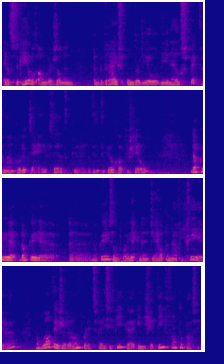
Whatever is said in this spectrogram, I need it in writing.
en dat is natuurlijk heel wat anders dan een, een bedrijfsonderdeel die een heel spectrum aan producten heeft. Hè. Dat, eh, dat, is natuurlijk een heel groot verschil. Dan kun je, dan kun je, uh, dan kun je zo'n projectmanager helpen navigeren van wat is er dan voor dit specifieke initiatief van toepassing.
